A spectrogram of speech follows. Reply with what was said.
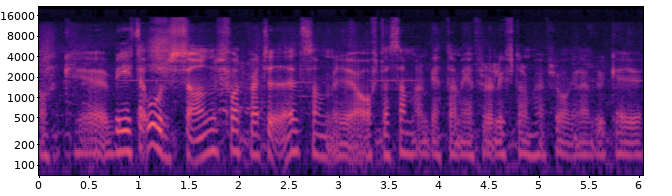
och eh, Birgitta Olsson, Folkpartiet, som jag ofta samarbetar med för att lyfta de här frågorna, brukar ju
